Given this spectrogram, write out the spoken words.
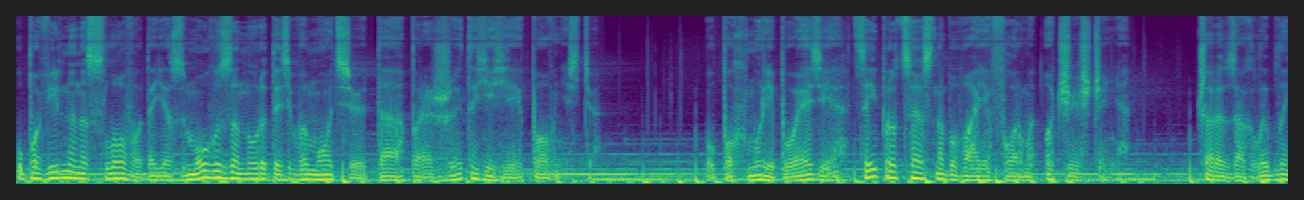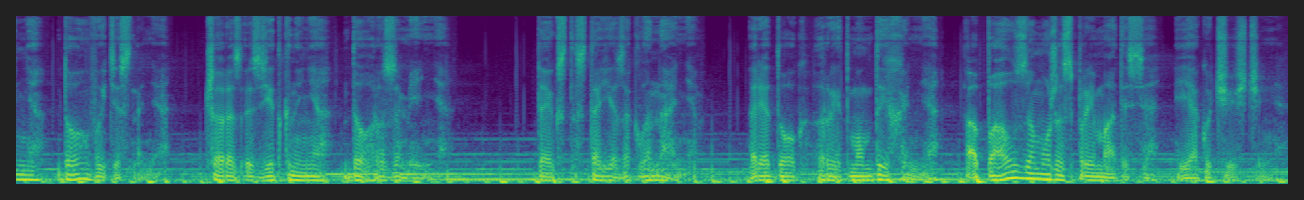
уповільнене слово дає змогу зануритись в емоцію та пережити її повністю. У похмурій поезії цей процес набуває форми очищення через заглиблення до витіснення, через зіткнення до розуміння. Текст стає заклинанням, рядок ритмом дихання, а пауза може сприйматися як очищення.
